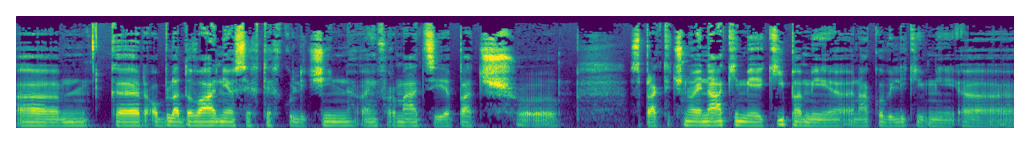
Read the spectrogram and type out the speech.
um, ker obladovanje vseh teh količin informacije pač uh, s praktično enakimi ekipami, enako velikimi uh,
